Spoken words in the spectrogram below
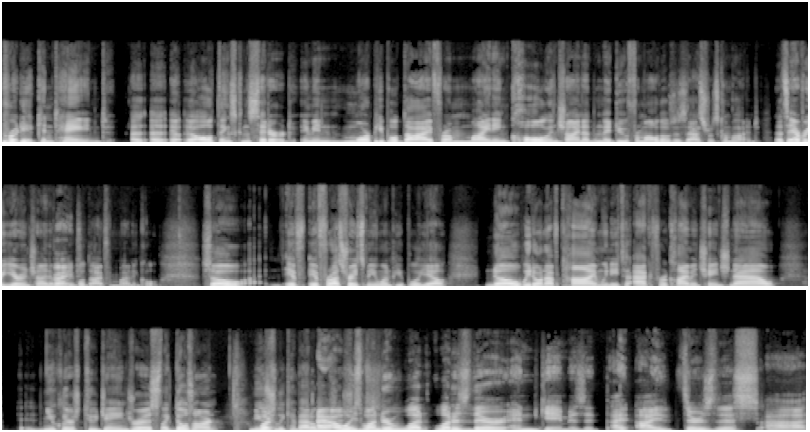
Pretty contained, uh, uh, uh, all things considered. I mean, more people die from mining coal in China than they do from all those disasters combined. That's every year in China Right. people die from mining coal. So if it frustrates me when people yell, "No, we don't have time. We need to act for climate change now. Nuclear is too dangerous." Like those aren't mutually compatible. I always wonder what what is their end game? Is it I I there's this uh,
